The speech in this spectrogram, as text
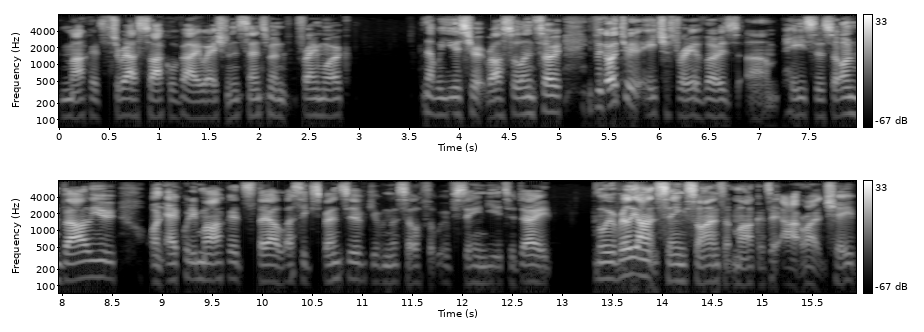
markets through our cycle valuation and sentiment framework that we use here at Russell. And so if we go through each of three of those um, pieces, so on value, on equity markets, they are less expensive given the sell-off that we've seen year to date. But we really aren't seeing signs that markets are outright cheap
